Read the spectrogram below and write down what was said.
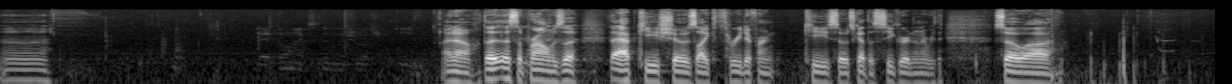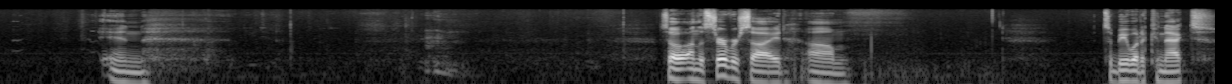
secret. uh, Yeah, don't accidentally show us your key. I know. Th- That's the problem. Is the the app key shows like three different keys, so it's got the secret and everything. So uh, in so on the server side, um, to be able to connect,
